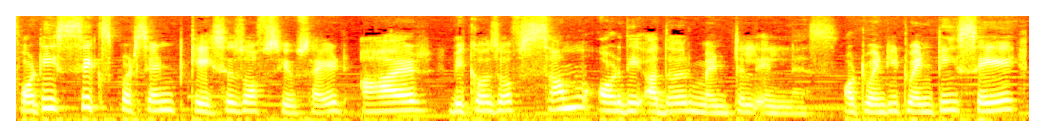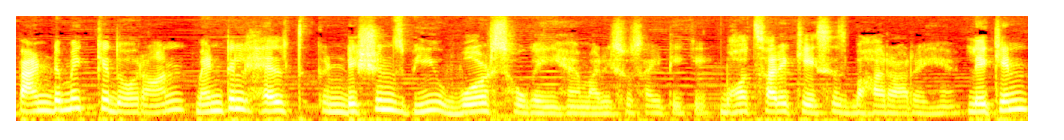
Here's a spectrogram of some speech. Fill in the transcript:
46 percent cases of suicide are because of some or the other मेंटल इलनेस और 2020 से पैंडमिक के दौरान मेंटल हेल्थ कंडीशन भी वर्स हो गई है हमारी सोसाइटी की। बहुत सारे केसेस बाहर आ रहे हैं। लेकिन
